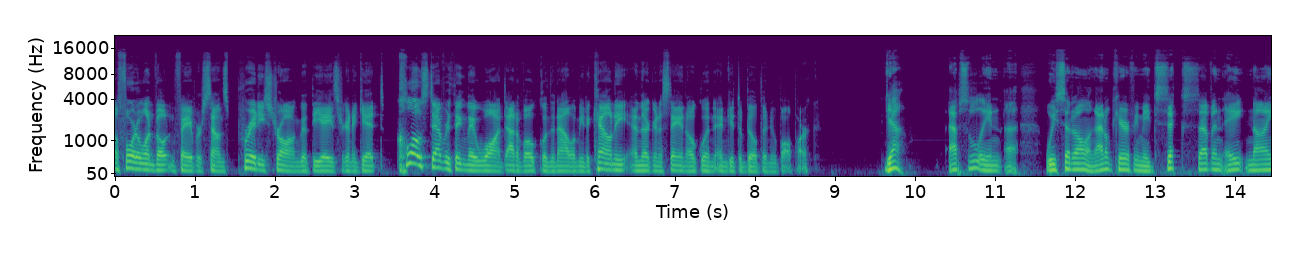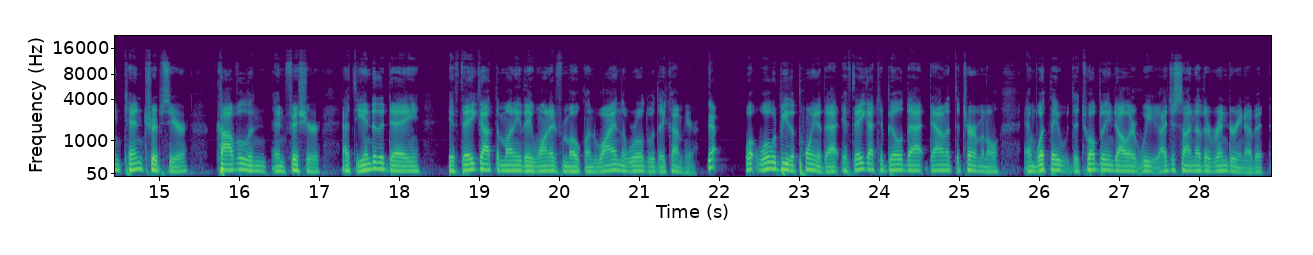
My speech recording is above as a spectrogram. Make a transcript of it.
a four to one vote in favor sounds pretty strong that the A's are going to get close to everything they want out of Oakland and Alameda County, and they're going to stay in Oakland and get to build their new ballpark. Yeah, absolutely. And uh, we said it all along. I don't care if he made six, seven, eight, nine, ten trips here, Kaval and, and Fisher. At the end of the day, if they got the money they wanted from Oakland, why in the world would they come here? Yeah. What what would be the point of that if they got to build that down at the terminal and what they the twelve billion dollar we I just saw another rendering of it.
